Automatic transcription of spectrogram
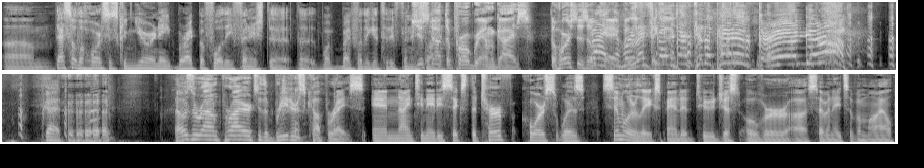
Um, That's so the horses can urinate right before they finish the, the right before they get to the finish Just line. not the program, guys. The horse is okay, Right, the but horse let Let's go guys- back to the paddock and get off. Go ahead. That was around prior to the Breeders' Cup race in 1986. The turf course was similarly expanded to just over uh, seven eighths of a mile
